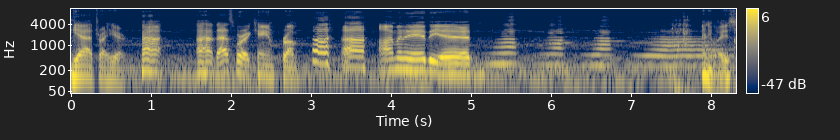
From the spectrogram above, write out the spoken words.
Yeah, it's right here. that's where it came from. I'm an idiot. Anyways,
